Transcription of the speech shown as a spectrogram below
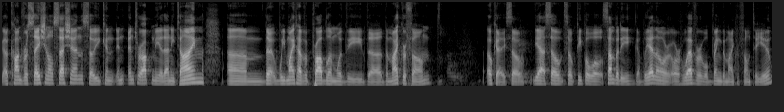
a, conversational session, so you can in interrupt me at any time. Um, we might have a problem with the the, the microphone. Okay, so yeah, so so people will somebody Gabriela or, or whoever will bring the microphone to you.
